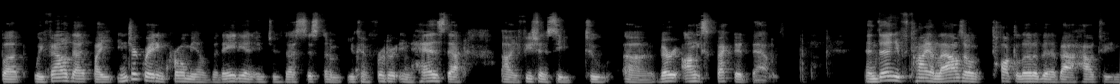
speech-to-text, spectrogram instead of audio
But we found that by integrating chromium vanadium into that system, you can further enhance that uh, efficiency to a very unexpected value. And then if time allows, I'll talk a little bit about how to,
